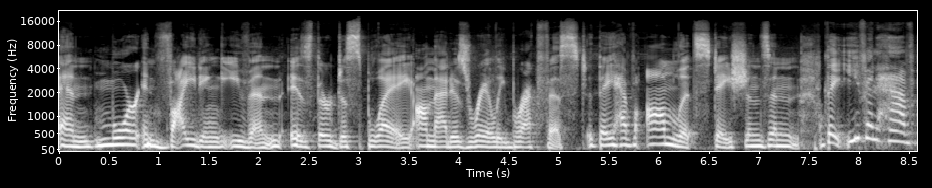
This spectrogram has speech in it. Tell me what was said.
and more inviting even is their display on that Israeli breakfast. They have stations and they even have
